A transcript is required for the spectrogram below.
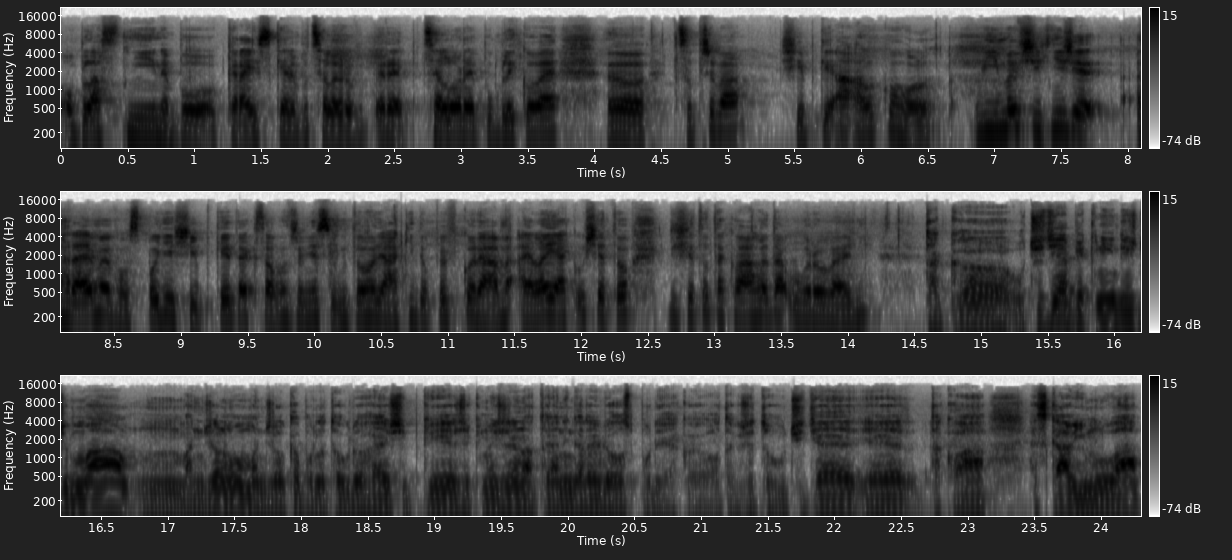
oblastní nebo krajské nebo celorepublikové, e, co třeba šipky a alkohol. Víme všichni, že hrajeme v hospodě šipky, tak samozřejmě si u toho nějaký to pivko dáme, ale jak už je to, když je to takováhle ta úroveň? Tak uh, určitě je pěkný, když doma mm, manžel nebo manželka, podle toho, kdo hraje šipky, řekne, že jde na trénink a jde do hospody. Jako jo. Takže to určitě je taková hezká výmluva,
